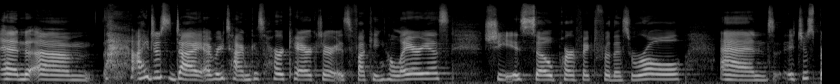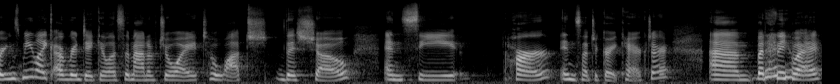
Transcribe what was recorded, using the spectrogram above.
And um, I just die every time because her character is fucking hilarious. She is so perfect for this role. And it just brings me like a ridiculous amount of joy to watch this show and see her in such a great character. Um, but anyway,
